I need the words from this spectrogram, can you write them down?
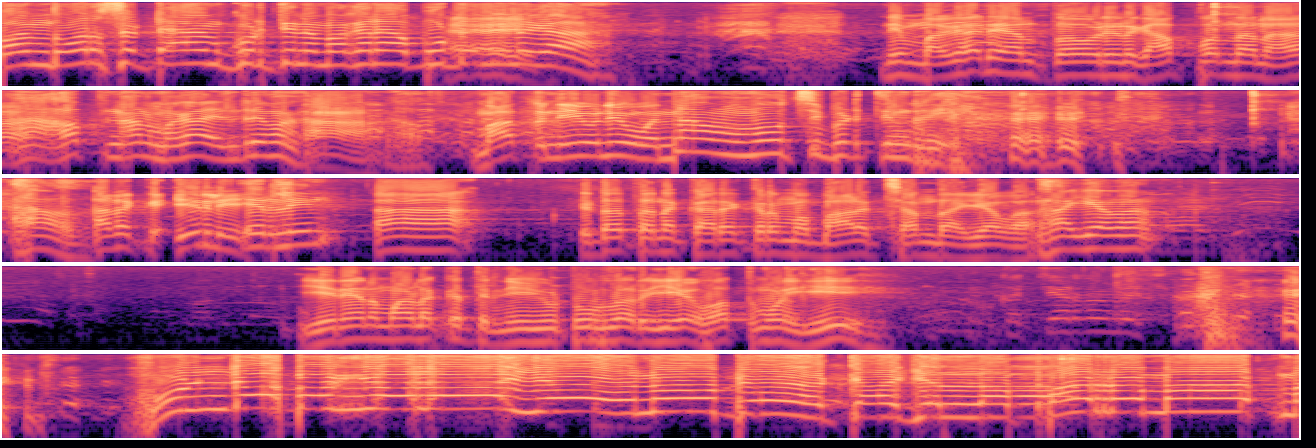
ಒಂದ್ ವರ್ಷ ಟೈಮ್ ಕೊಡ್ತೀನಿ ಮಗನ ಬುಟ್ಟ ಏಯ್. ನಿನಗ. ನಿಮ್ ಮಗನೇ ಅಂತ ನಿನಗೆ ಅಪ್ಪ ಅಂದನ? ಅಪ್ಪ ನನ್ನ ಮಗ ಇಲ್ರಿ ಮಗ ಹಾ. ಮತ್ ನೀವು ನೀವು ಒಂದ್- ಮುಚ್ಚಿ ಬಿಡ್ತೀನಿ ಅದಕ್ಕೆ ಇರ್ಲಿ. ಇರ್ಲಿ. ಇಟ್ಟತನ ಕಾರ್ಯಕ್ರಮ ಬಹಳ ಚಂದ ಆಗ್ಯಾವ. ಆಗ್ಯಾವ. ಏನೇನು ಮಾಡ್ಲಕತ್ತೀರಿ ನೀವು ಯೂಟ್ಯೂಬ್ದವ್ರು ಏ ಹೊತ್ತು ಮುಳುಗಿ? ಹುಂಡ ಬಂಗಾರ ಏನು ಬೇಕಾಗಿಲ್ಲ ಪರಮಾತ್ಮ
